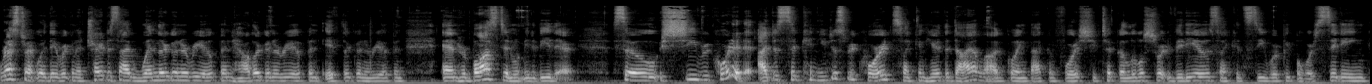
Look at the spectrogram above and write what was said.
restaurant where they were going to try to decide when they're going to reopen, how they're going to reopen, if they're going to reopen. And her boss didn't want me to be there. So she recorded it. I just said, Can you just record so I can hear the dialogue going back and forth? She took a little short video so I could see where people were sitting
